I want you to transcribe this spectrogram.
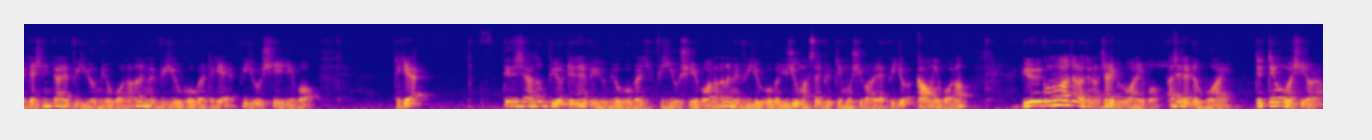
တကယ်ရှင်းပြတဲ့ video မျိုးပေါ့နော်အဲ့လိုမျိုး video ကိုပဲတကယ် video အရှိတွေပေါ့တကယ်တည်တခြားလုပ်ပြီးတော့တင်တဲ့ video မျိုးကိုပဲ video ရှေ့ပေါ့နော်အဲ့လိုမျိုး video ကိုပဲ YouTube မှာဆက်ပြီးတင်မှုရှိပါတယ် video အကောင့်တွေပေါ့နော် video တွေအကုန်လုံးကကျတော့ကျွန်တော်ရိုက်ပြီးသွားပြီပေါ့အထက်တက်လုပ်ပြီးသွားပြီ တင်တင်ဖို့ပဲရှိတော့တာ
